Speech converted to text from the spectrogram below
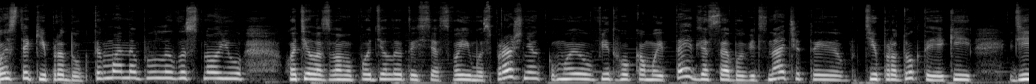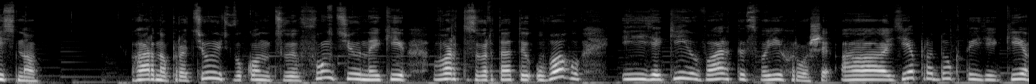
Ось такі продукти в мене були весною. Хотіла з вами поділитися своїми справжніми відгуками та й для себе відзначити ті продукти, які дійсно гарно працюють, виконують свою функцію, на які варто звертати увагу, і які варті свої гроші. А є продукти, які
